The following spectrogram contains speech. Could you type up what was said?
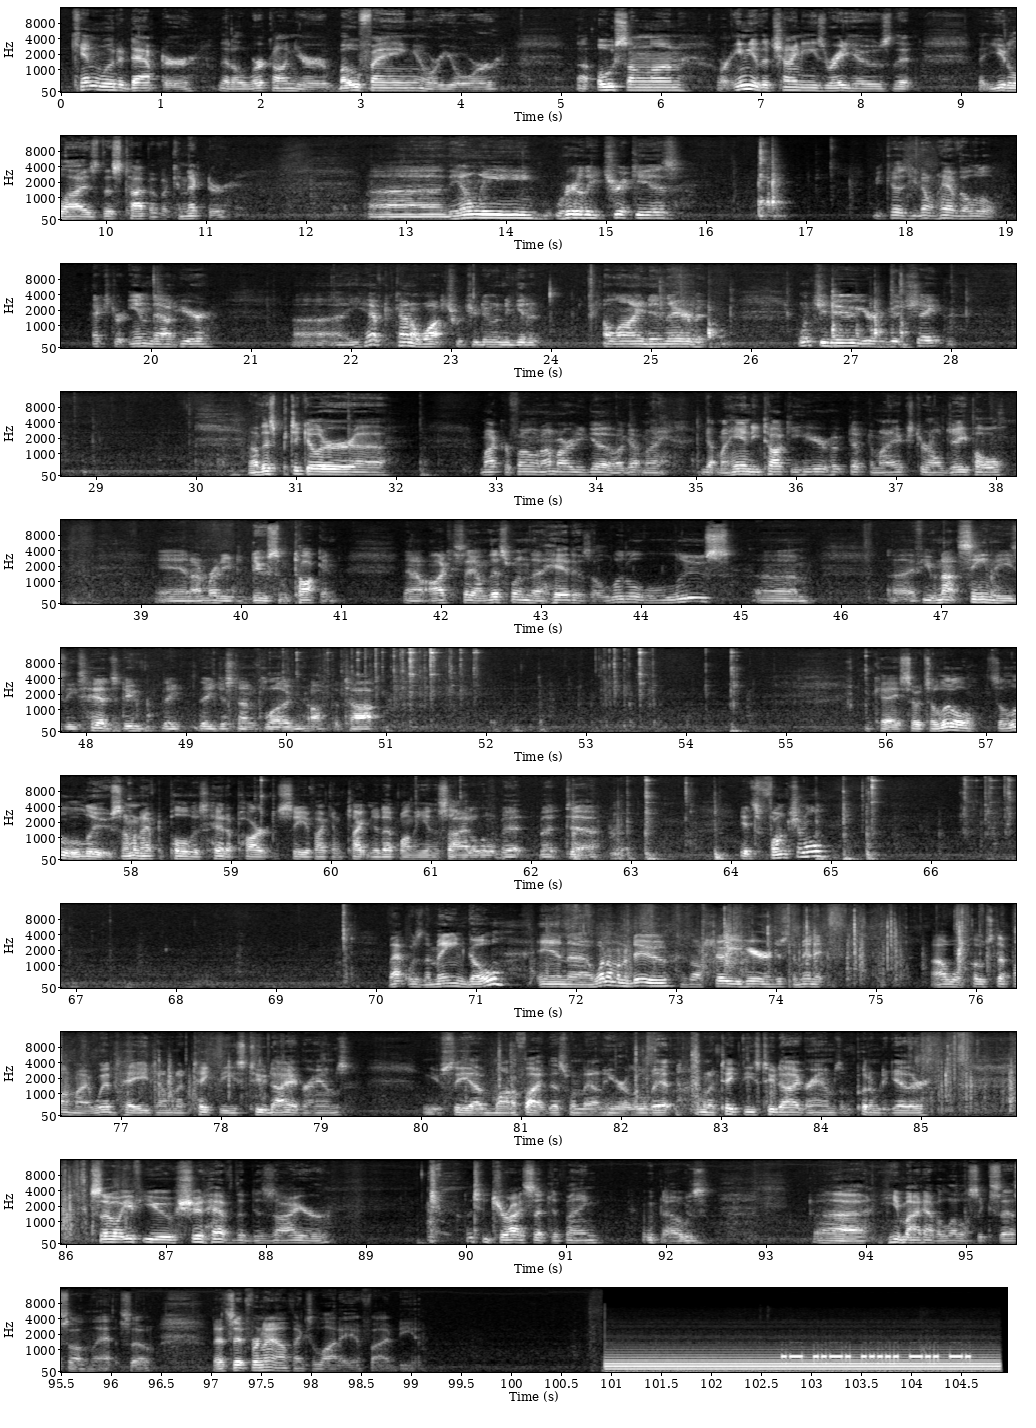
Kenwood adapter that'll work on your Baofeng or your uh, Wouxun or any of the Chinese radios that, that utilize this type of a connector. Uh, the only really trick is because you don't have the little extra end out here uh, you have to kind of watch what you're doing to get it aligned in there, but once you do, you're in good shape. Now this particular uh, microphone, I'm ready to go. I got my got my handy talkie here hooked up to my external J pole, and I'm ready to do some talking. Now, like I say, on this one, the head is a little loose. Um, uh, if you've not seen these, these heads do they they just unplug off the top. Okay, so it's a little it's a little loose. I'm gonna have to pull this head apart and see if I can tighten it up on the inside a little bit. But uh, it's functional. That was the main goal. And uh, what I'm gonna do is I'll show you here in just a minute. I will post up on my web page. I'm gonna take these two diagrams. You see I've modified this one down here a little bit. I'm gonna take these two diagrams and put them together so if you should have the desire to try such a thing, who knows? Uh, you might have a little success on that. So that's it for now. Thanks a lot, AF5DN.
